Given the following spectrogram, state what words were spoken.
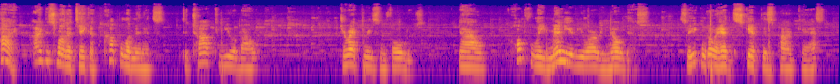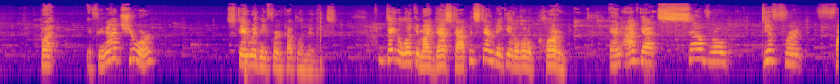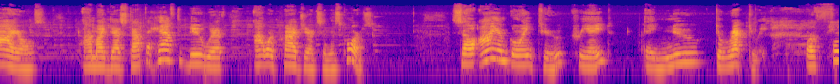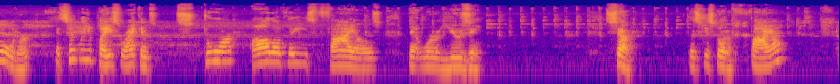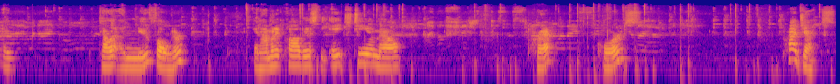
Hi, I just want to take a couple of minutes to talk to you about directories and folders. Now, hopefully many of you already know this, so you can go ahead and skip this podcast. But if you're not sure, stay with me for a couple of minutes. If you take a look at my desktop, it's starting to get a little cluttered. And I've got several different files on my desktop that have to do with our projects in this course. So I am going to create a new directory or folder. It's simply a place where I can store all of these files that we're using. So let's just go to File, and tell it a new folder, and I'm going to call this the HTML prep course projects.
